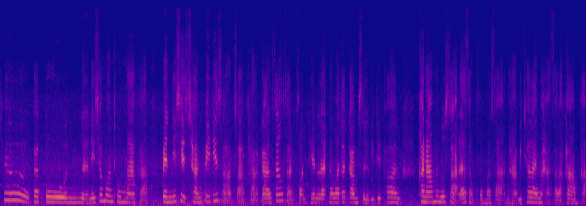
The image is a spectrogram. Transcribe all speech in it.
ชื่อการ์ตูนหรือนิชมนทุมมาค่ะ เป็นนิสิตชั้นปีที่ 3 สาขาการสร้างสรรค์คอนเทนต์และนวัตกรรมสื่อดิจิทัล คณะมนุษยศาสตร์และสังคมศาสตร์ มหาวิทยาลัยมหาสารคามค่ะ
